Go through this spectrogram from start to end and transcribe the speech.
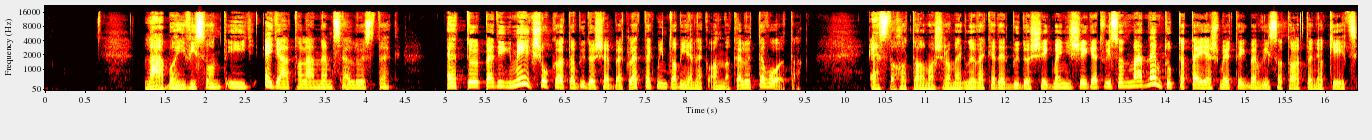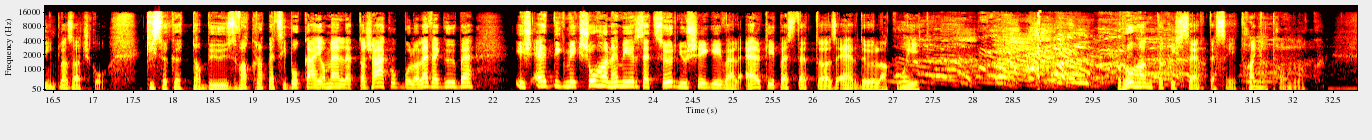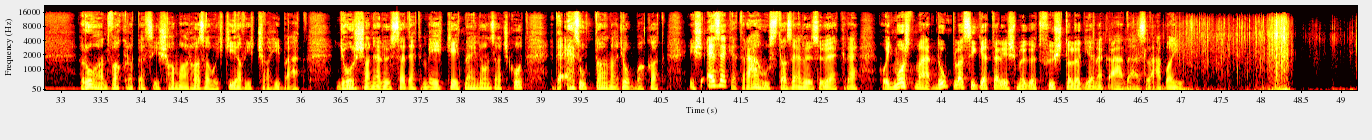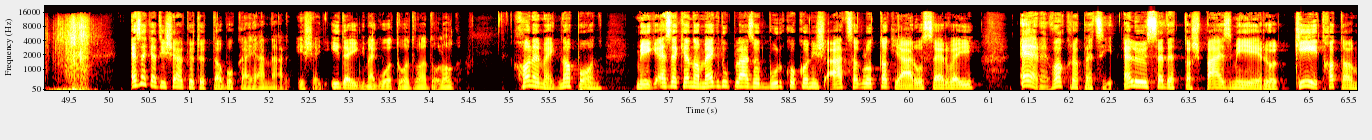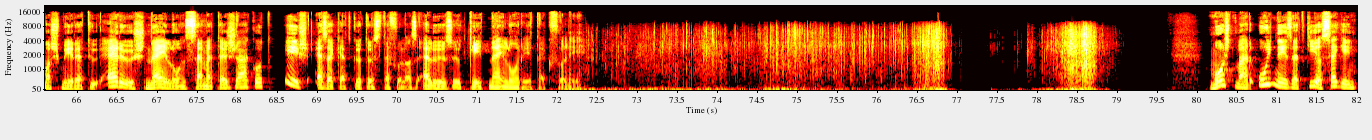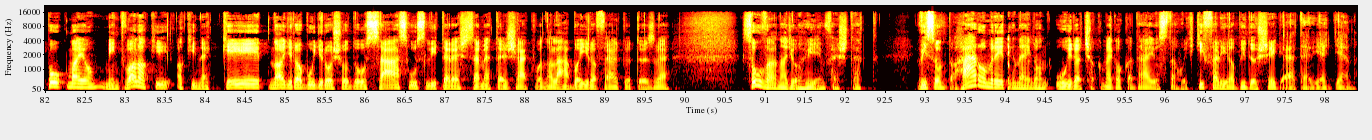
Lábai viszont így egyáltalán nem szellőztek, ettől pedig még sokkal büdösebbek lettek, mint amilyenek annak előtte voltak. Ezt a hatalmasra megnövekedett büdösség mennyiséget viszont már nem tudta teljes mértékben visszatartani a két szimpla zacskó. Kiszökött a bűz vakrapeci bokája mellett a zsákokból a levegőbe, és eddig még soha nem érzett szörnyűségével elképesztette az erdő lakóit. Rohant a kis szerteszét hanyat homlok. Rohant Vakrapeci is hamar haza, hogy kiavítsa a hibát. Gyorsan előszedett még két nejlonzacskót, de ezúttal nagyobbakat, és ezeket ráhúzta az előzőekre, hogy most már dupla szigetelés mögött füstölögjenek áldázlábai. Ezeket is elkötötte a bokájánál, és egy ideig meg volt oldva a dolog. Hanem egy napon, még ezeken a megduplázott burkokon is átszaglottak járószervei, erre Vakrapeci előszedett a spájz mélyéről két hatalmas méretű erős nejlon szemetes zsákot, és ezeket kötözte föl az előző két nejlon réteg fölé. Most már úgy nézett ki a szegény pókmajom, mint valaki, akinek két nagyra bugyrosodó 120 literes szemetes zsák van a lábaira felkötözve. Szóval nagyon hülyén festett. Viszont a három réteg nejlon újra csak megakadályozta, hogy kifelé a büdösség elterjedjen.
